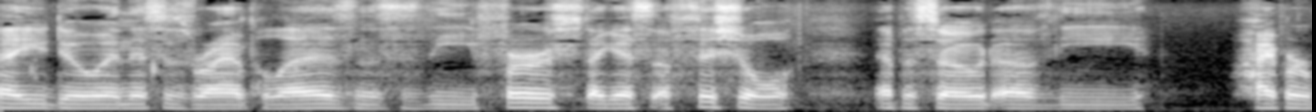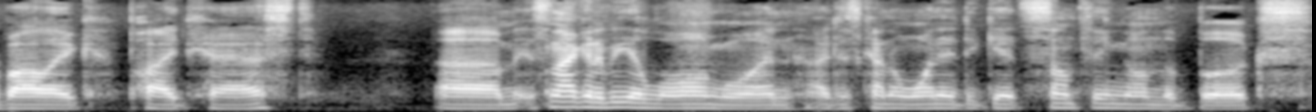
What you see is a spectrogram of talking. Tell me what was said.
How you doing? This is Ryan Pelez, and this is the first, I guess, official episode of the Hyperbolic Podcast. Um, it's not going to be a long one. I just kind of wanted to get something on the books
